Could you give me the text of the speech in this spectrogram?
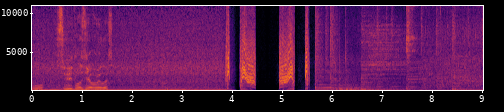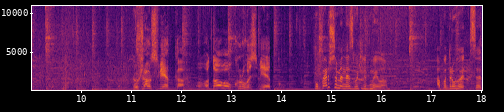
О, світло з'явилось. Ну що, Свєтка, готова в кругосвітку? По-перше, мене звуть Людмила. А по-друге, це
